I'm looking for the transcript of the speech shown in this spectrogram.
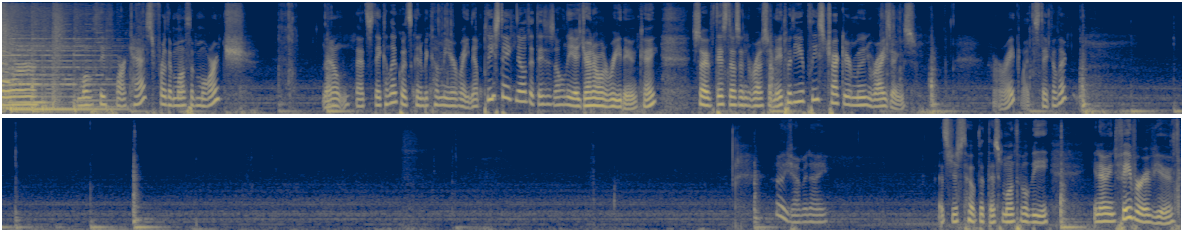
your monthly forecast for the month of March. Now, let's take a look what's going to be coming your way. Now, please take note that this is only a general reading, okay? So if this doesn't resonate with you, please check your moon risings. Alright, let's take a look. Oh, Gemini. Let's just hope that this month will be, you know, in favor of you.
